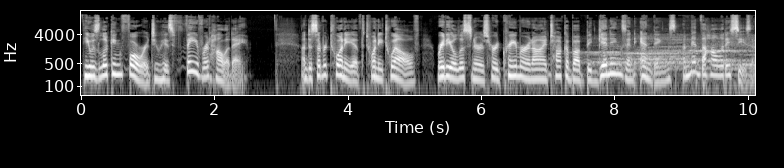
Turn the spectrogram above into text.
He was looking forward to his favorite holiday. On December 20th, 2012, radio listeners heard Kramer and I talk about beginnings and endings amid the holiday season.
